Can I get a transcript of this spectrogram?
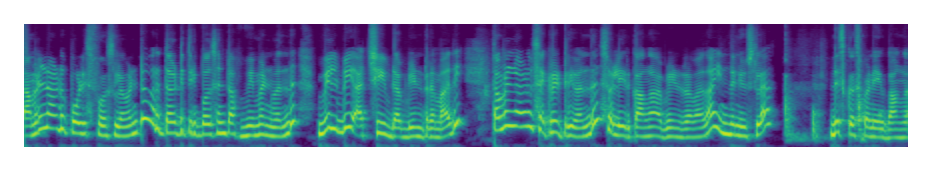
Tamil Nadu police ஃபோர்ஸில் வந்துட்டு ஒரு thirty three percent of women வந்து வில் பி அச்சீவ்ட் அப்படின்ற மாதிரி தமிழ்நாடு செக்ரட்டரி வந்து சொல்லியிருக்காங்க அப்படின்ற மாதிரி தான் இந்த நியூஸில் டிஸ்கஸ் பண்ணியிருக்காங்க.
